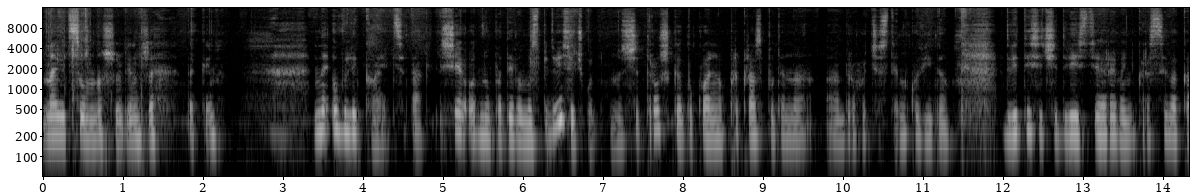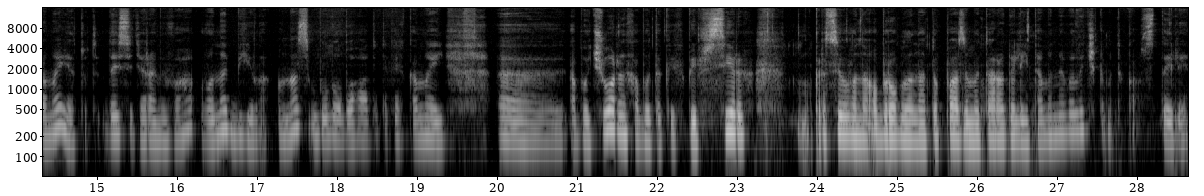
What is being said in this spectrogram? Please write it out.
Навіть сумно, що він вже таким не увлікається. Так, ще одну подивимось підвісочку. Ще трошки, буквально прикрас буде на другу частинку відео. 2200 гривень красива камея, тут 10 грамів вага, вона біла. У нас було багато таких камей е, або чорних, або таких більш сірих. Красиво вона оброблена топазами та родолітами невеличкими, така в стилі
